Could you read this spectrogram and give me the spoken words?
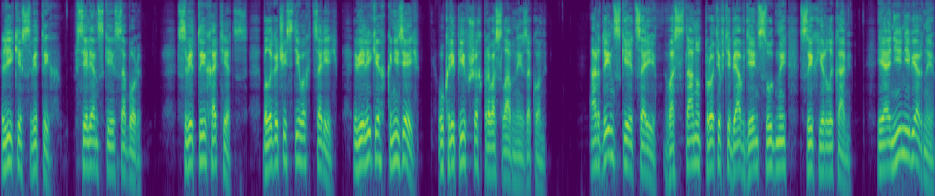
лики святых, вселенские соборы. Святых отец, благочестивых царей, великих князей, укрепивших православные законы. Ордынские цари восстанут против тебя в день судный с их ярлыками. И они, неверные,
